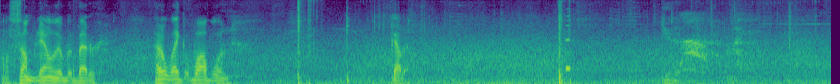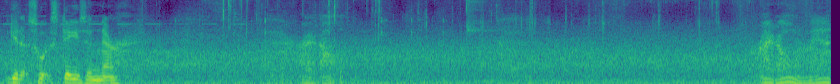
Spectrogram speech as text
I'll stump it down a little bit better. I don't like it wobbling. Got it. Get it. Get it so it stays in there. Right on. Right man.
